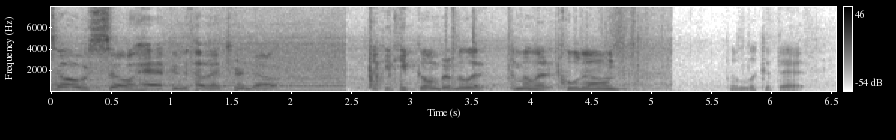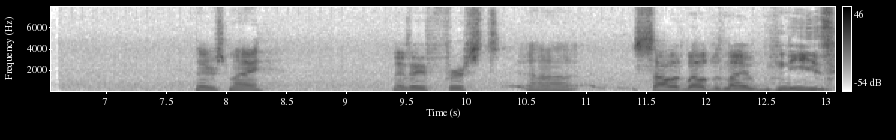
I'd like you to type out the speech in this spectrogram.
So, so happy with how that turned out. I could keep going, but I'm gonna let it, I'm gonna let it cool down. But look at that. There's my my very first uh, solid weld with my knees.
